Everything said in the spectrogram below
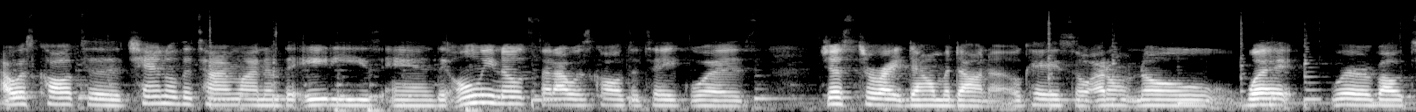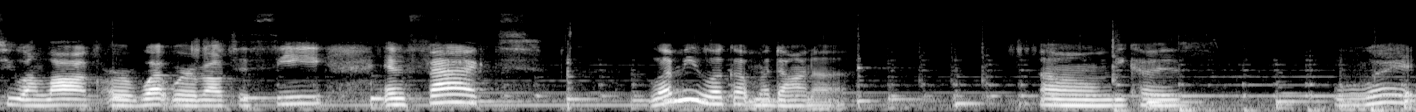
I was called to channel the timeline of the 80s, and the only notes that I was called to take was just to write down Madonna. Okay, so I don't know what we're about to unlock or what we're about to see. In fact, let me look up Madonna. Um, because what?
